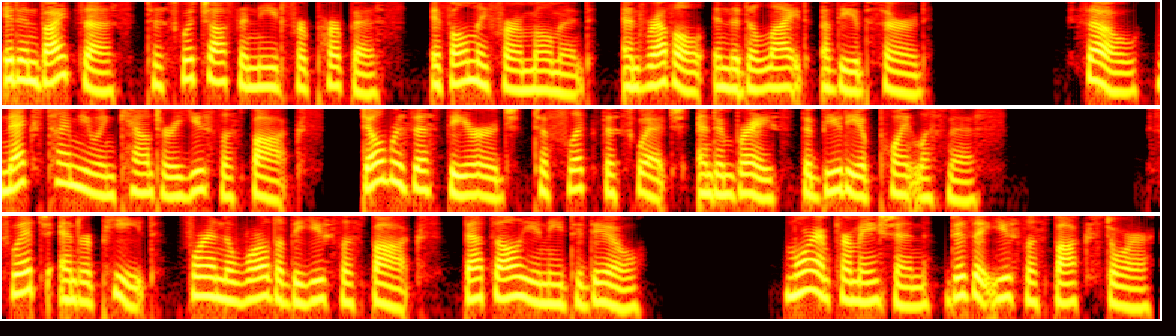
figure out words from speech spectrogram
It invites us to switch off the need for purpose, if only for a moment, and revel in the delight of the absurd. So, next time you encounter a useless box, don't resist the urge to flick the switch and embrace the beauty of pointlessness. Switch and repeat, for in the world of the useless box, that's all you need to do. More information, visit Useless Box Store.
